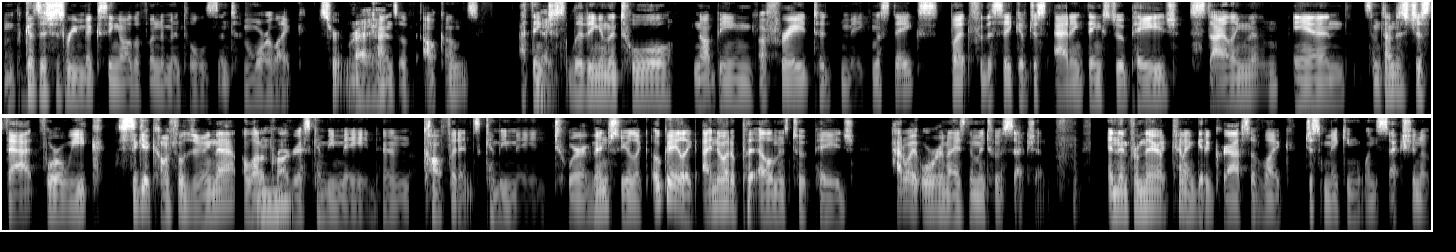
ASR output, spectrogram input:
because it's just remixing all the fundamentals into more like certain right. kinds of outcomes. I think just living in the tool, not being afraid to make mistakes, but for the sake of just adding things to a page, styling them. And sometimes it's just that for a week, just to get comfortable doing that. A lot mm-hmm. of progress can be made and confidence can be made to where eventually you're like, okay, like I know how to put elements to a page. How do I organize them into a section? and then from there, I kind of get a grasp of like just making one section of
